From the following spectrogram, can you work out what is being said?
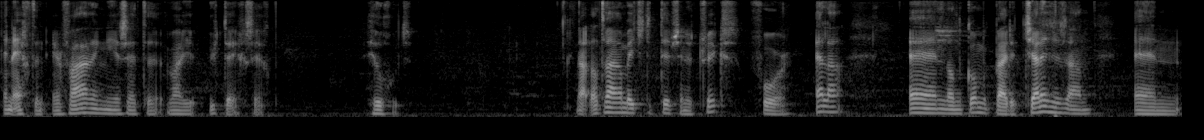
en echt een ervaring neerzetten waar je u tegen zegt. Heel goed. Nou, dat waren een beetje de tips en de tricks voor Ella. En dan kom ik bij de challenges aan. En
